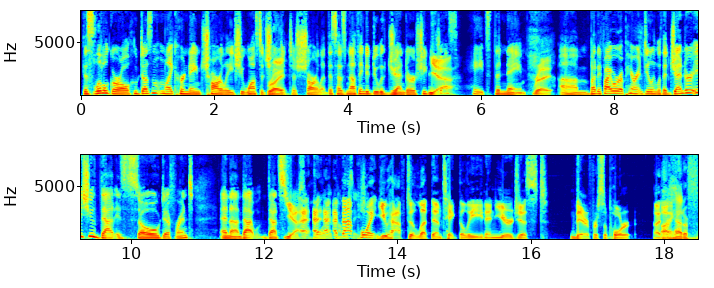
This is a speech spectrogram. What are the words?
this little girl who doesn't like her name Charlie. She wants to change Right. it to Charlotte. This has nothing to do with gender. She Yeah. just hates the name. Right. Um, but if I were a parent dealing with a gender issue, that is so different. And uh, that that's Yeah, just a at, other at- at that point, you have to let them take the lead, and you're just there for support. I. I had a f-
